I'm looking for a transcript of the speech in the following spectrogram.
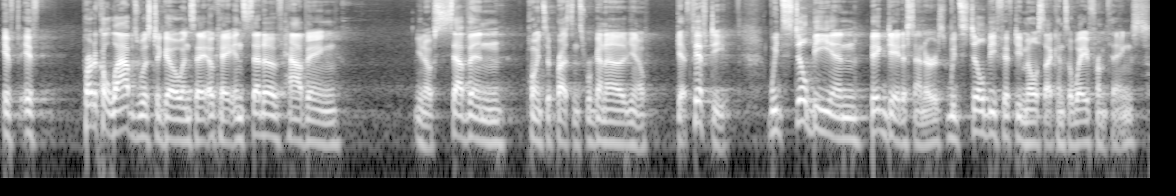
If, if Protocol Labs was to go and say, okay, instead of having you know, seven points of presence, we're to you know, get 50, we'd still be in big data centers. We'd still be 50 milliseconds away from things.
